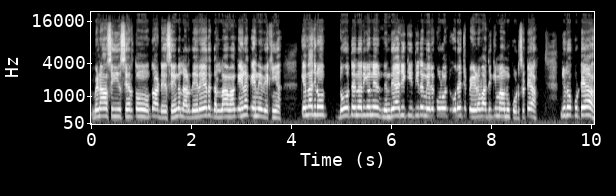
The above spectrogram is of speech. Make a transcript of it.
ਬਿਨਾ ਸੀ ਸਿਰ ਤੋਂ ਤੁਹਾਡੇ ਸਿੰਘ ਲੜਦੇ ਰਹੇ ਤੇ ਗੱਲਾਂ ਵਾਂ, ਕਿਸੇ ਨਾ ਕਿਸੇ ਨੇ ਵੇਖੀਆਂ। ਕਹਿੰਦਾ ਜਦੋਂ ਦੋ ਤਿੰਨ ਵਾਰੀ ਉਹਨੇ ਨਿੰਦਿਆ ਜੀ ਕੀਤੀ ਤੇ ਮੇਰੇ ਕੋਲੋਂ ਉਹਦੇ ਚਪੇੜ ਵੱਜ ਗਈ, ਮੈਂ ਉਹਨੂੰ ਕੁੱਟ ਸਟਿਆ। ਜਦੋਂ ਕੁੱਟਿਆ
